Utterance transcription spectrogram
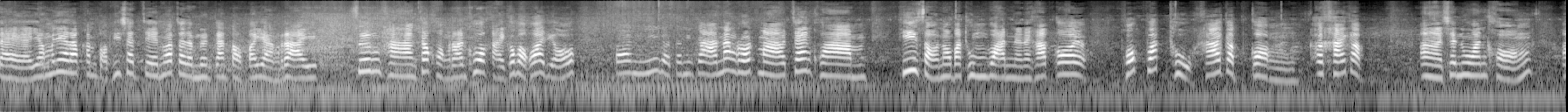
แต่ยังไม่ได้รับคำตอบที่ชัดเจนว่าจะดำเนินการต่อไปอย่างไร ซึ่งทางเจ้าของร้านคั่วไก่ก็บอกว่าเดี๋ยว ตอนนี้เดี๋ยวจะมีการนั่งรถมาแจ้งความที่สอนอปทุมวันนะนะครับ ก็พบวัตถุคล้ายกับกล่องคล้ายกับชนวนของอ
